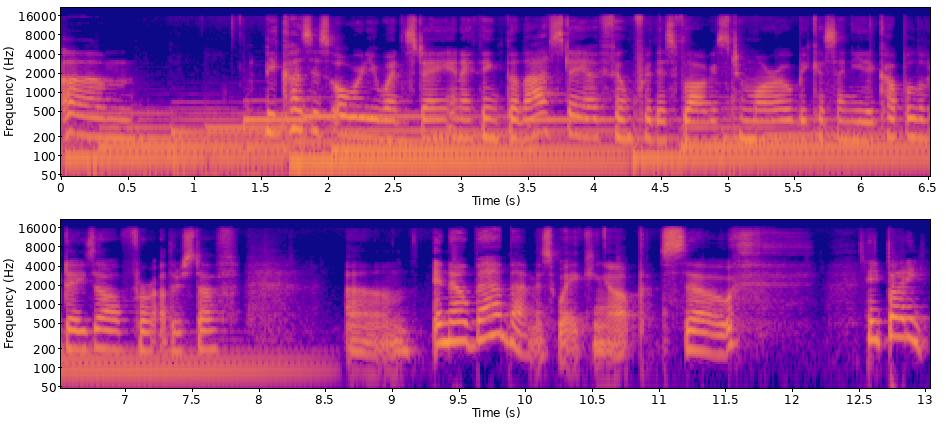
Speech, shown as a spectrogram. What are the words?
Um, because it's already Wednesday, and I think the last day I film for this vlog is tomorrow because I need a couple of days off for other stuff. Um, and now Bam Bam is waking up, so. hey, buddy!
